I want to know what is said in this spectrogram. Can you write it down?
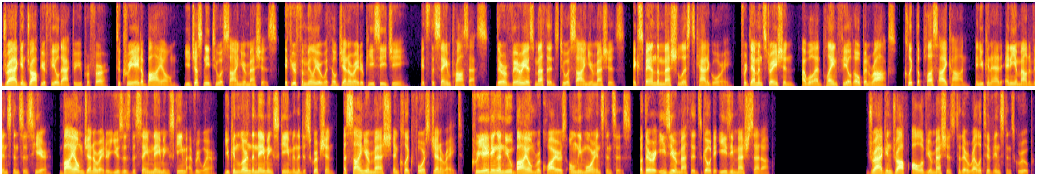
Drag and drop your field actor you prefer. To create a biome, you just need to assign your meshes. If you're familiar with Hill Generator PCG, it's the same process. There are various methods to assign your meshes. Expand the mesh lists category. For demonstration, I will add plain field open rocks. Click the plus icon, and you can add any amount of instances here. Biome Generator uses the same naming scheme everywhere. You can learn the naming scheme in the description. Assign your mesh and click Force Generate. Creating a new biome requires only more instances, but there are easier methods go to Easy Mesh Setup. Drag and drop all of your meshes to their relative instance group.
